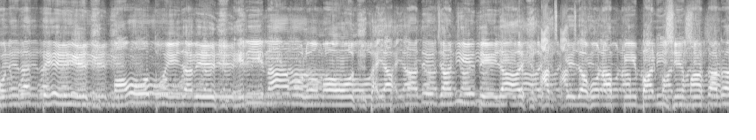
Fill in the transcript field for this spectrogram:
মনে রাখবে মত হয়ে যাবে। এরই নাম হলো মত তাই আপনাদের জানিয়ে দিয়ে যায় আজকে যখন আপনি বালিশে মাথাটা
